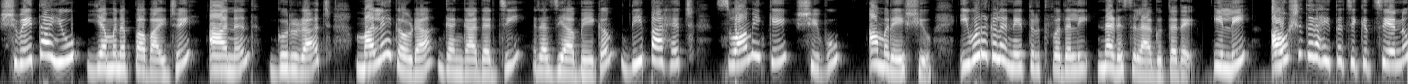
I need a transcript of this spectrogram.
Shweta U. Yamanappa YJ, Anand, Gururaj, Malegowda Gangadharji Raziya Begum, Deepa H, Swamy K. Shivu, Amaresh U. ಇವರುಗಳ ನೇತೃತ್ವದಲ್ಲಿ ನಡೆಸಲಾಗುತ್ತದೆ. ಇಲ್ಲಿ ಔಷಧರಹಿತ ಚಿಕಿತ್ಸೆಯನ್ನು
